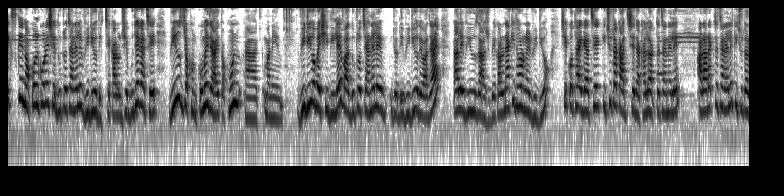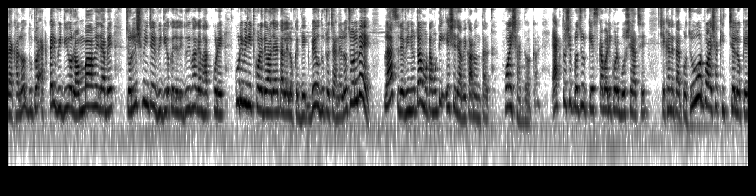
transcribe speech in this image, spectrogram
এক্সকে নকল করে সে দুটো চ্যানেলে ভিডিও দিচ্ছে, কারণ সে বুঝে গেছে ভিউজ যখন কমে যায় তখন মানে ভিডিও বেশি দিলে বা দুটো চ্যানেলে যদি ভিডিও দেওয়া যায়, তাহলে ভিউজ আসবে। কারণ একই ধরনের ভিডিও সে কোথায় গেছে, কিছুটা কাজ সে দেখাল একটা চ্যানেলে আর আরেকটা চ্যানেলে কিছুটা দেখাল। দুটো একটাই ভিডিও লম্বা হয়ে যাবে। চল্লিশ মিনিটের ভিডিওকে যদি দুই ভাগে ভাগ করে কুড়ি মিনিট করে দেওয়া যায়, তাহলে লোকে দেখবেও দুটো চ্যানেলও চলবে। প্লাস রেভিনিউটা মোটামুটি এসে যাবে কারণ তার পয়সার দরকার। এক তো সে প্রচুর কেস কাবারি করে বসে আছে, সেখানে তার প্রচুর পয়সা খিচ্ছে লোকে।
